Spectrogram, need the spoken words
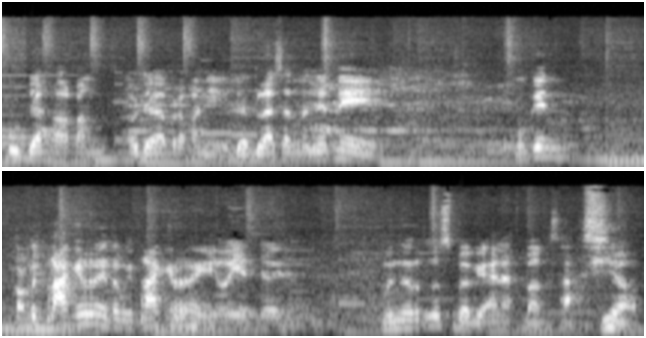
Udah 8 udah berapa nih? Udah belasan menit nih. Mungkin topik terakhir nih, topik terakhir nih. Joir, joir. Menurut lu sebagai anak bangsa siap?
